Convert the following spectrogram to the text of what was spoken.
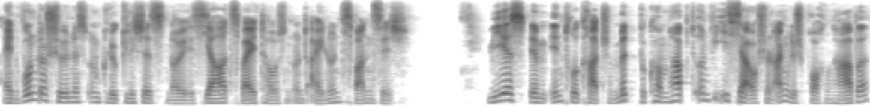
ein wunderschönes und glückliches neues Jahr 2021. Wie ihr es im Intro gerade schon mitbekommen habt und wie ich es ja auch schon angesprochen habe,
